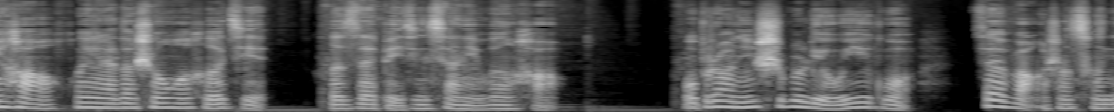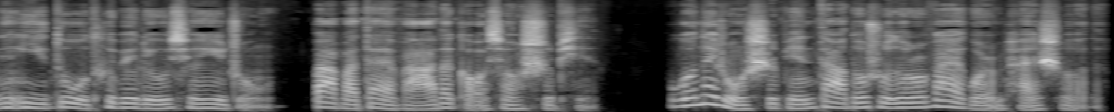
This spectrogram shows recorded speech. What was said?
你好，欢迎来到生活和解，盒子在北京向你问好。我不知道您是不是留意过，在网上曾经一度特别流行一种爸爸带娃的搞笑视频。不过那种视频大多数都是外国人拍摄的，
